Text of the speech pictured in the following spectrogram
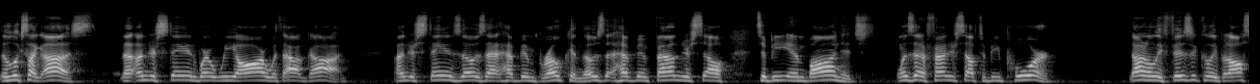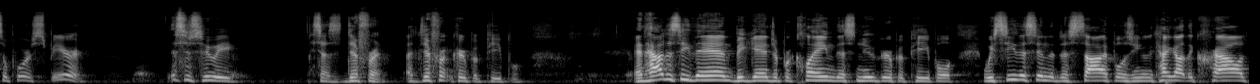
It looks like us that understand where we are without God, understands those that have been broken, those that have been found yourself to be in bondage, ones that have found yourself to be poor, not only physically, but also poor spirit. This is who he, he says, different, a different group of people. And how does he then begin to proclaim this new group of people? We see this in the disciples. You kind of got the crowd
